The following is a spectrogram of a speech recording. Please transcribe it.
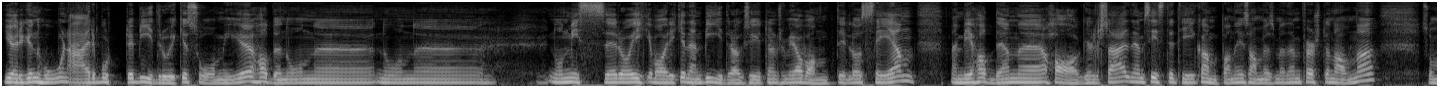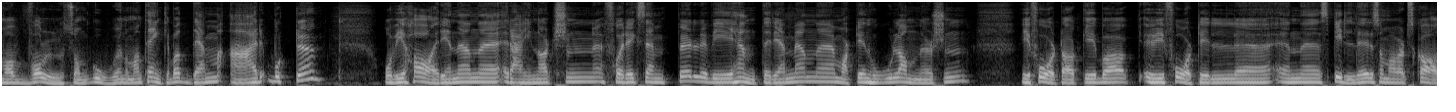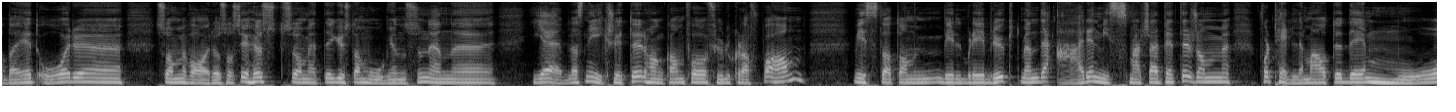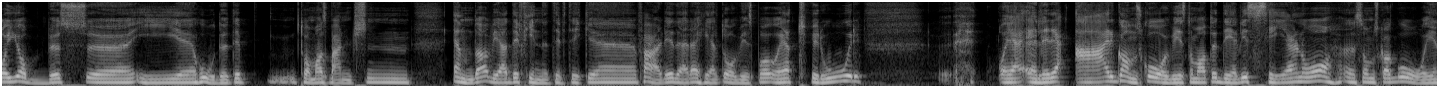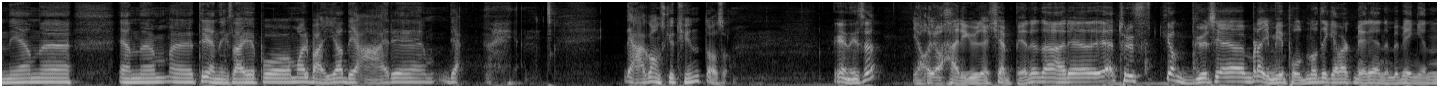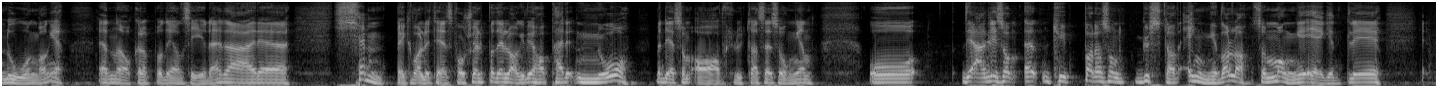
Jørgen Horn er borte, bidro ikke så mye. Hadde noen, eh, noen, eh, noen misser og ikke, var ikke den bidragsyteren som vi var vant til å se en. Men vi hadde en uh, Hagelskjær de siste ti kampene sammen med de første navnene, som var voldsomt gode. Når man tenker på at dem er borte, Og vi har inn en uh, Reinhardsen f.eks. Vi henter hjem en uh, Martin Hoel Andersen. Vi får, bak, vi får til eh, en eh, spiller som har vært skada i et år, eh, som var hos oss i høst, som heter Gustav Mogensen. En jævla snikskytter. Han kan få full klaff på han, hvis at han vil bli brukt. Men det er en mismatch her, Petter, som forteller meg at det må jobbes i hodet til Thomas Berntsen enda. Vi er definitivt ikke ferdig, det er jeg helt overbevist på. Og jeg tror jeg, eller jeg er ganske overbevist om at det vi ser nå, eh, som skal gå inn i en, eh, en, en eh, treningsleie på Marbella, det er, det er, det er ganske tynt, altså. Enig, i? Ja, ja, herregud, jeg er kjempeenig. Jeg tror jaggu så jeg ble med i poden at jeg ikke har vært mer enig med Bingen noen gang, jeg, enn akkurat på det han sier der. Det er kjempekvalitetsforskjell på det laget vi har per nå, med det som avslutta sesongen. Og det er liksom en typ bare sånn Gustav Engevald, da, som mange egentlig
